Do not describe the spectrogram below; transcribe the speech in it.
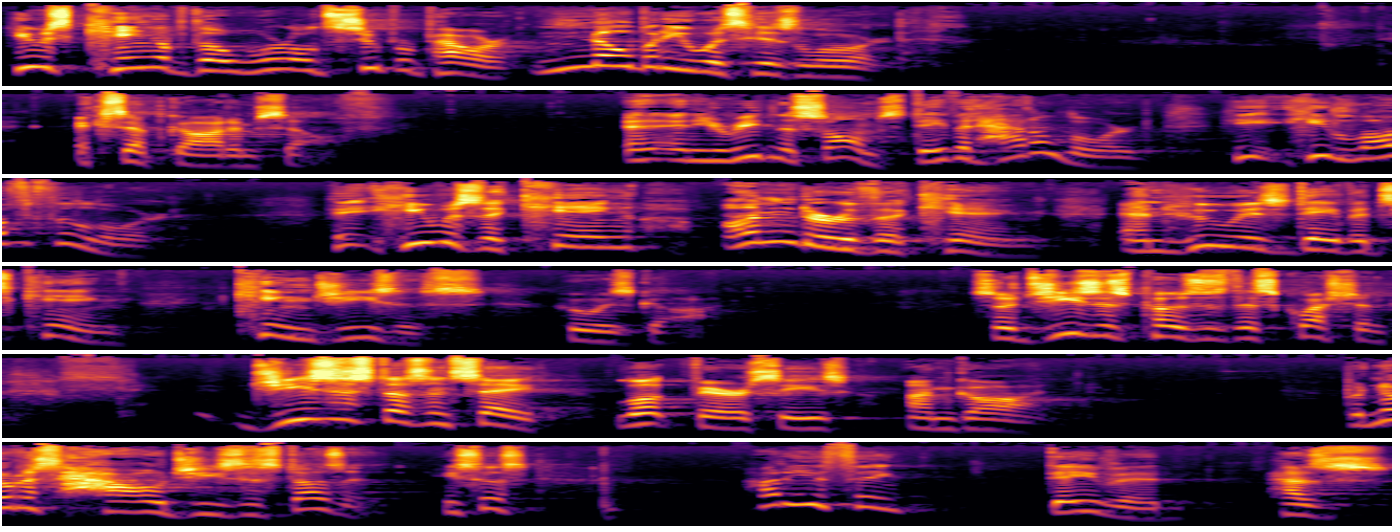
He was king of the world superpower. Nobody was his Lord except God himself. And, and you read in the Psalms, David had a Lord. He, he loved the Lord. He, he was a king under the king. And who is David's king? King Jesus, who is God. So Jesus poses this question Jesus doesn't say, Look, Pharisees, I'm God. But notice how Jesus does it. He says, How do you think David has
